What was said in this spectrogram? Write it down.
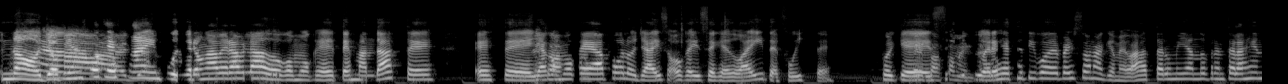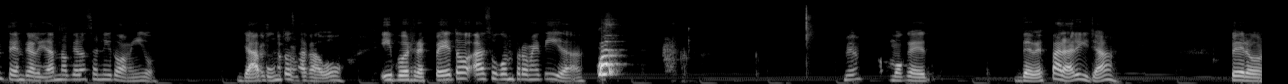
No, yo pienso que fine, pudieron haber hablado como que te mandaste, este, ella como que apologize, ok, se quedó ahí, te fuiste. Porque si tú eres este tipo de persona que me vas a estar humillando frente a la gente, en realidad no quiero ser ni tu amigo. Ya, punto, se acabó. Y pues respeto a su comprometida. Como que debes parar y ya. Pero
